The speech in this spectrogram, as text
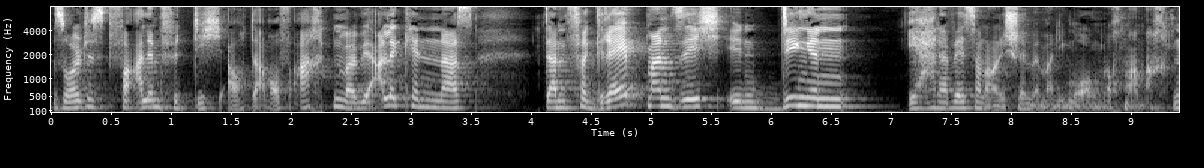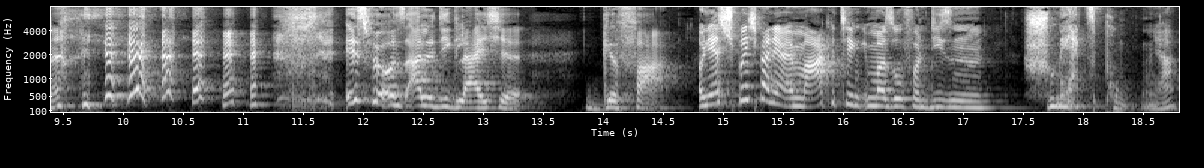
solltest vor allem für dich auch darauf achten, weil wir alle kennen das dann vergräbt man sich in Dingen, ja, da wäre es dann auch nicht schlimm, wenn man die morgen nochmal macht, ne? Ist für uns alle die gleiche Gefahr. Und jetzt spricht man ja im Marketing immer so von diesen Schmerzpunkten, ja?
